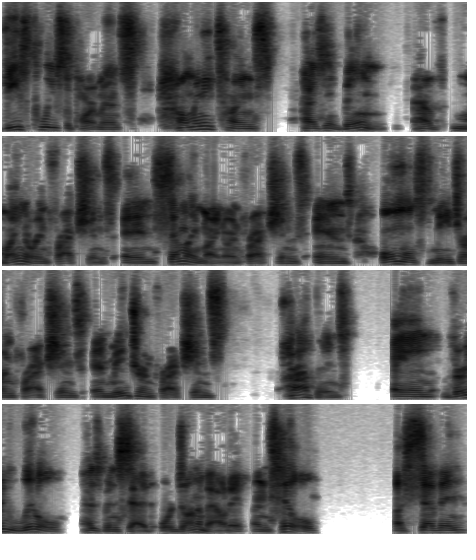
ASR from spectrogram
these police departments how many times has it been have minor infractions and semi minor infractions and almost major infractions and major infractions happened and very little has been said or done about it until a 7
